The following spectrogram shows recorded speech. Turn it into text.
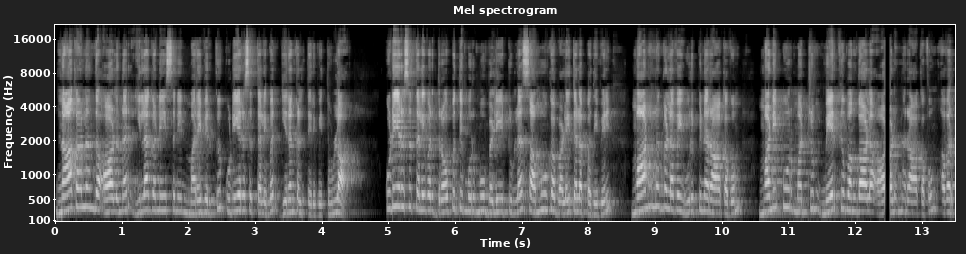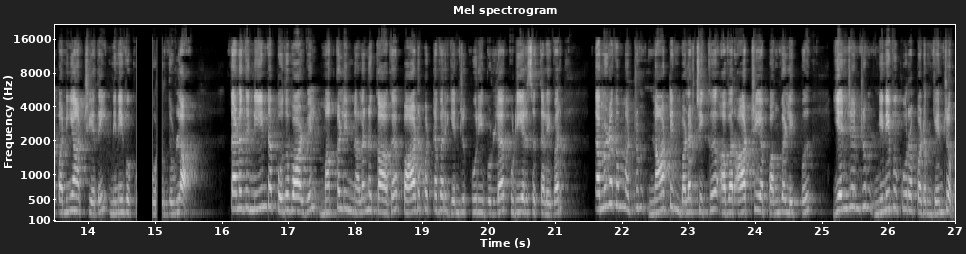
நாகாலாந்து ஆளுநர் இலகணேசனின் மறைவிற்கு குடியரசுத் தலைவர் இரங்கல் தெரிவித்துள்ளார். குடியரசுத் தலைவர் திரௌபதி முர்மு வெளியிட்டுள்ள சமூக வலைதள பதிவில் மாநிலங்களவை உறுப்பினராகவும் மணிப்பூர் மற்றும் மேற்கு வங்காள ஆளுநராகவும் அவர் பணியாற்றியதை நினைவு கூர்ந்துள்ளார். தனது நீண்ட பொதுவாழ்வில் மக்களின் நலனுக்காக பாடுபட்டவர் என்று கூறியுள்ள குடியரசுத் தலைவர் தமிழகம் மற்றும் நாட்டின் வளர்ச்சிக்கு அவர் ஆற்றிய பங்களிப்பு என்றென்றும் நினைவு கூறப்படும் என்றும்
